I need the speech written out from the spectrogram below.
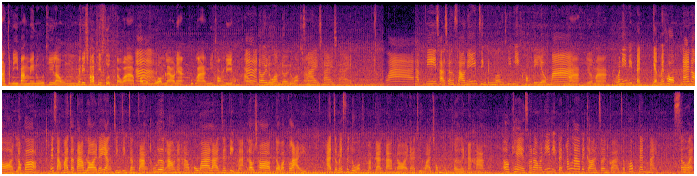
อาจจะมีบางเมนูที่เราไม่ได้ชอบที่สุด แต่ว่าพออ่ารวมๆแล้วเนี่ย ทุกร้านมีของดีของเขา อ่าโดยรวมโดยรวมใช่ ใช่ใช่ใช่ว่า แฮปปี้ฉะเชิงเซานี่จริงๆเป็นเมืองที่มีของดีเยอะมาก มากเยอะมาก วันนี้หมีเป็ดเก็บไม่ครบแน่นอน แล้วก็ไม่สามารถจะตามรอยได้อย่างจริง ๆ จังๆ ต้องเลือกเอานะคะ เพราะว่าร้านเจติมอะเราชอบแต่ว่าไกล อาจจะไม่สะดวกสำหรับการตามรอยนะ ถือว่าชมเพลินๆนะคะ โอเคสำหรับวันนี้หมีเป็ดต้องลาไปก่อนจนกว่าจะพบกันใหม่ สวัส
